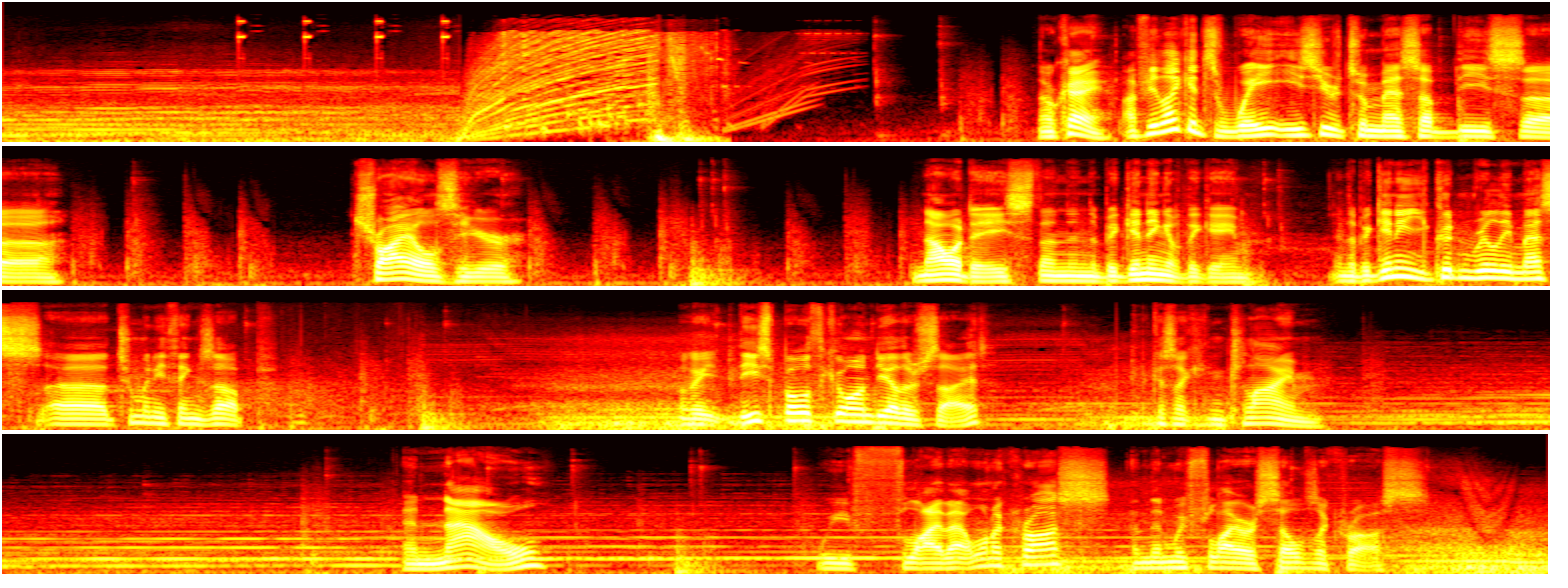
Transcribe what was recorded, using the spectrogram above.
Okay, I feel like it's way easier to mess up these uh, trials here nowadays than in the beginning of the game. In the beginning, you couldn't really mess uh, too many things up. Okay, these both go on the other side. Because I can climb. And now... We fly that one across, and then we fly ourselves across.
